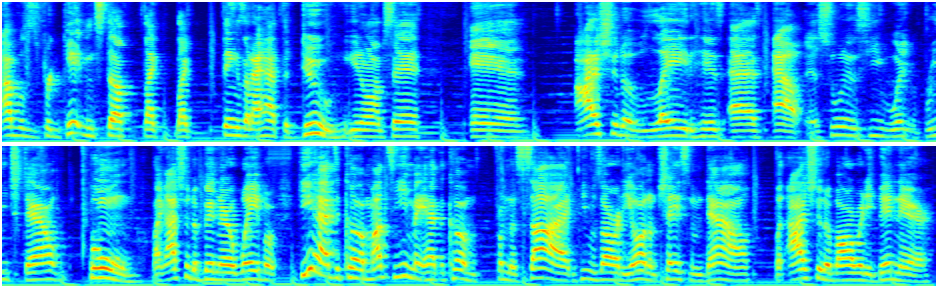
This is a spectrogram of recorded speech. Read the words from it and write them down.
I was forgetting stuff like like things that I have to do. You know what I'm saying? And I should have laid his ass out as soon as he went reached down. Boom! Like I should have been there way, but he had to come. My teammate had to come from the side. He was already on him, chasing him down. But I should have already been there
